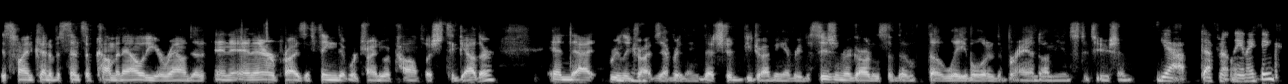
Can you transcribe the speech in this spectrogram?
is find kind of a sense of commonality around a, an, an enterprise a thing that we're trying to accomplish together and that really mm-hmm. drives everything. That should be driving every decision regardless of the, the label or the brand on the institution. Yeah definitely. And i think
